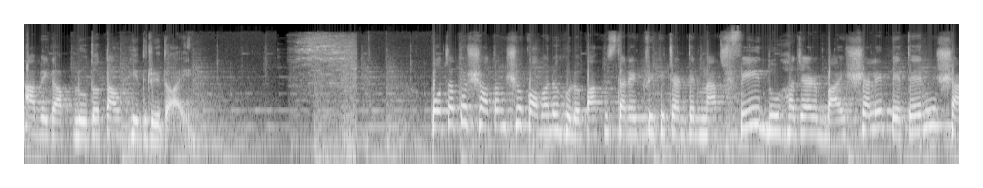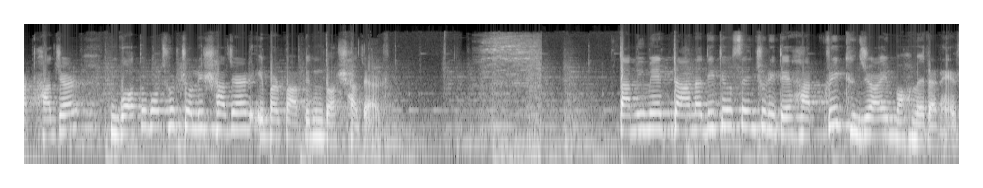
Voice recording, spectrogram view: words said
আবেগ আপ্লুত, তাওহিদ হৃদয়। পঁচাত্তর শতাংশ কমানো হলো পাকিস্তানের ক্রিকেটারদের ম্যাচ ফি। দু হাজার বাইশ সালে পেতেন ষাট হাজার, গত বছর চল্লিশ হাজার, এবার পাবেন দশ হাজার। তামিমের টানা দ্বিতীয় সেঞ্চুরিতে হ্যাট্রিক জয় মোহামেডানের।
